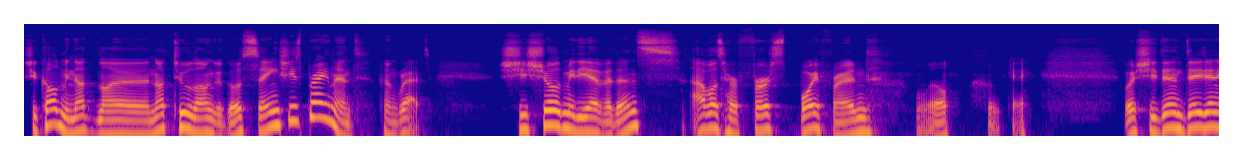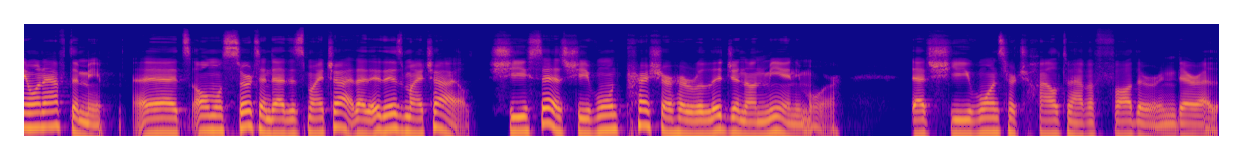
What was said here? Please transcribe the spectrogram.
She called me not uh, not too long ago saying she's pregnant. Congrats. She showed me the evidence. I was her first boyfriend. Well, okay. But she didn't date anyone after me. Uh, it's almost certain that it's my child. That it is my child. She says she won't pressure her religion on me anymore that she wants her child to have a father in their uh,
